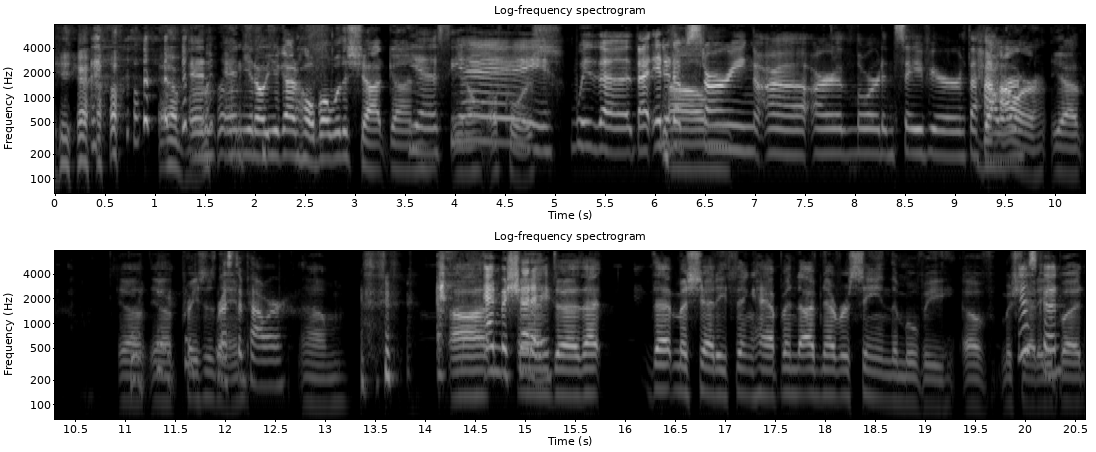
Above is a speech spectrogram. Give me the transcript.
yeah. Ever. And and you know you got Hobo with a shotgun. Yes, you know, yay! of course. With uh, that ended up Um, starring uh, our Lord and Savior, the The Hauer. Hauer. Yeah. Yeah, yeah. Praise his Rest name. in power. Um, uh, And Machete. And uh, that that machete thing happened. I've never seen the movie of Machete, but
